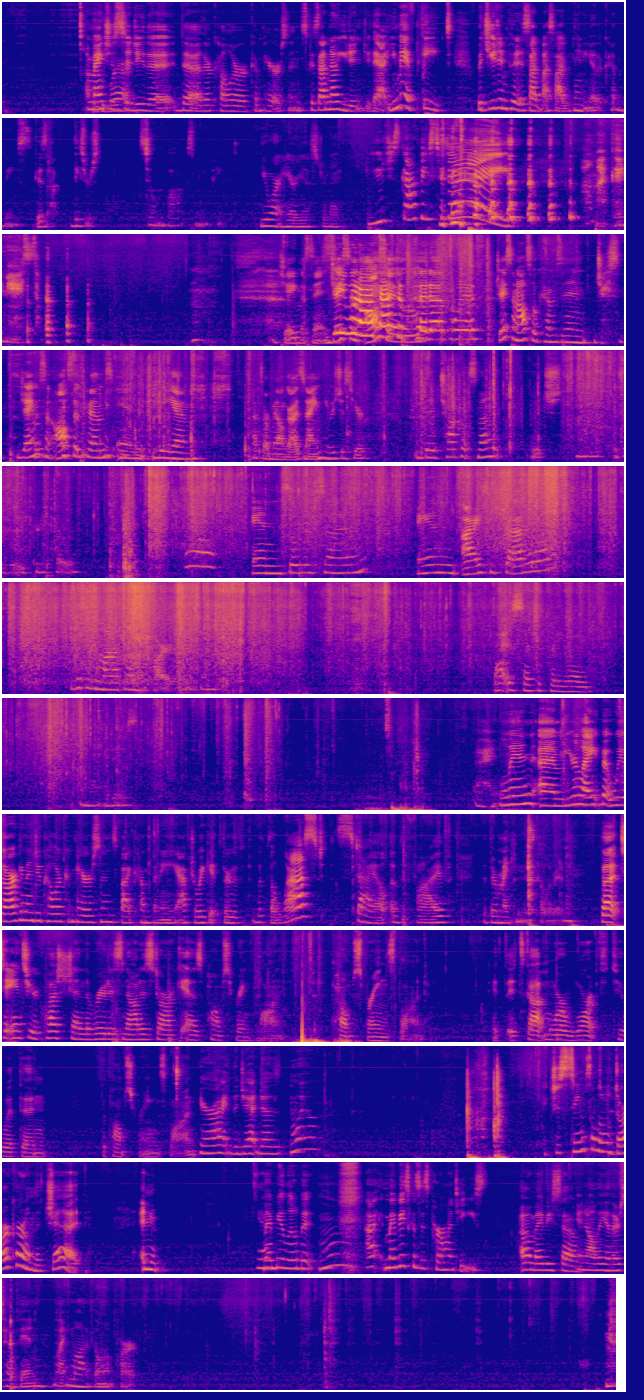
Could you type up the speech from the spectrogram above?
I'm anxious to do the the other color comparisons because I know you didn't do that. You may have peeked, but you didn't put it side by side with any other companies because these are still in the box when you peeked. you weren't here yesterday. You just got these today. oh my goodness. Jamison. See Jason what I also, have to put up with? Jason also comes in. Jason. Jamison also comes in the um. That's our male guy's name. He was just here. The chocolate smoke, which mm, is a really pretty color. Well, and silver sun, and icy shadow. So this is a monochrome part. That is such a pretty wig. Yeah, it is. Okay, Lynn, um, you're late, but we are going to do color comparisons by company after we get through with the last style of the five that they're making this color in. But to answer your question, the root is not as dark as Palm Spring blonde. Palm Springs blonde. It, it's got more warmth to it than the Palm Springs blonde. You're right. The Jett does well. It just seems a little darker on the Jett. And Yeah. Maybe a little bit. Mm, I, maybe it's because it's permatease, oh, maybe so. and all the others have been like monofilament part.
